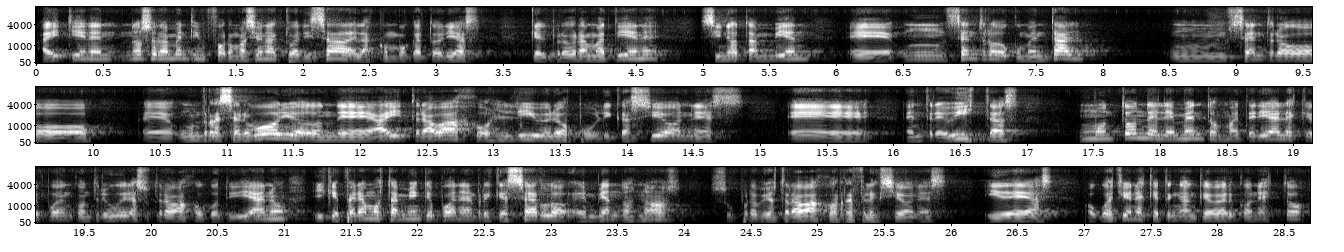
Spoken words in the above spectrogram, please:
ahí tienen no solamente información actualizada de las convocatorias que el programa tiene, sino también eh, un centro documental un centro, eh, un reservorio donde hay trabajos, libros, publicaciones, entrevistas, un montón de elementos materiales que pueden contribuir a su trabajo cotidiano y que esperamos también que puedan enriquecerlo enviándonos sus propios trabajos, reflexiones, ideas o cuestiones que tengan que ver con esto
